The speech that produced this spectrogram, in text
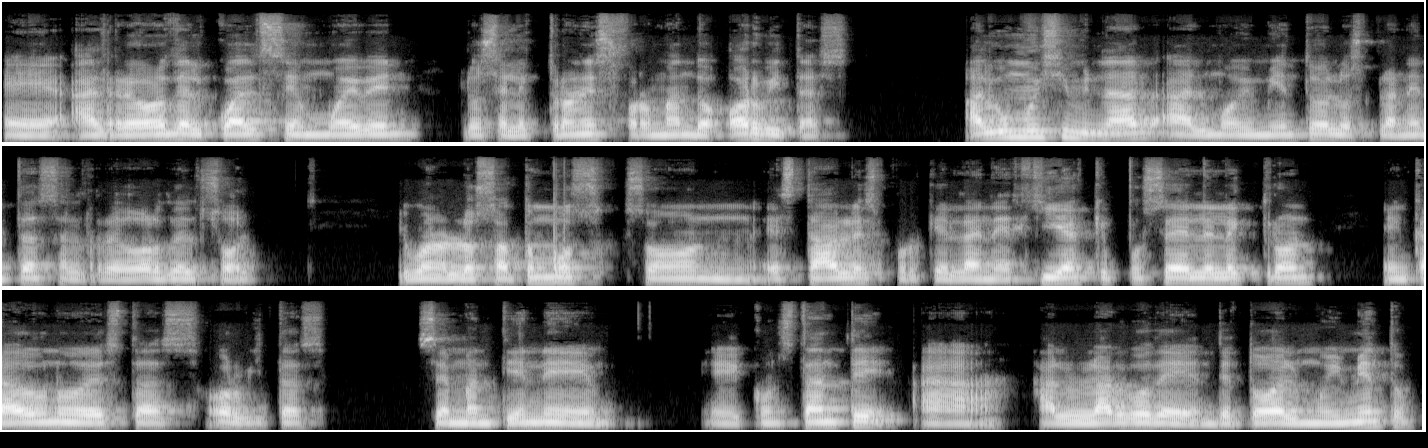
eh, alrededor del cual se mueven los electrones formando órbitas, algo muy similar al movimiento de los planetas alrededor del Sol. Y bueno, los átomos son estables porque la energía que posee el electrón en cada una de estas órbitas se mantiene eh, constante a, lo largo de, todo el movimiento.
